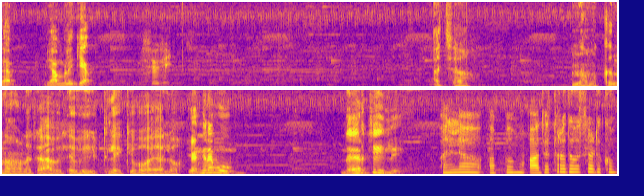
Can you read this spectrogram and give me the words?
ഞാൻ ഞാൻ വിളിക്കാം. ശരി. അച്ഛാ നമുക്ക് നാളെ രാവിലെ വീട്ടിലേക്ക് പോയാലോ? എങ്ങനെ പോവും? നേർച്ചയില്ലേ? അല്ല അപ്പം അതെത്ര ദിവസം എടുക്കും?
